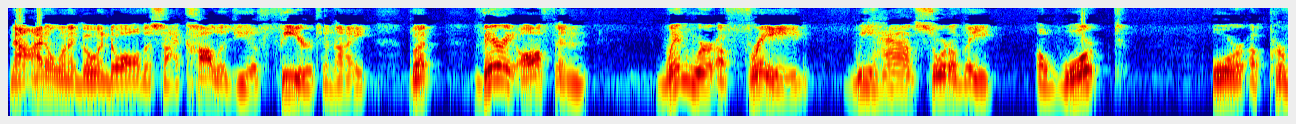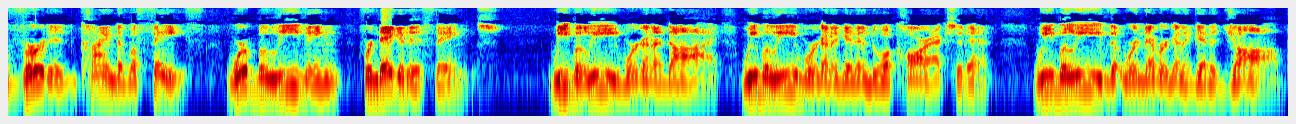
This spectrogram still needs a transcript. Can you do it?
Now, I don't want to go into all the psychology of fear tonight, but very often when we're afraid, we have sort of a, a warped or a perverted kind of a faith. We're believing for negative things. We believe we're going to die. We believe we're going to get into a car accident. We believe that we're never going to get a job.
